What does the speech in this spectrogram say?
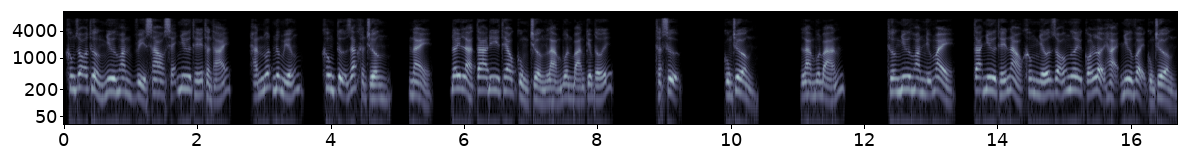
không rõ thường như hoan vì sao sẽ như thế thần thái, hắn nuốt nước miếng, không tự giác khẩn trương, này, đây là ta đi theo cùng trường làm buôn bán kiếm tới. Thật sự, cùng trường, làm buôn bán. Thường như hoan như mày, ta như thế nào không nhớ rõ ngươi có lợi hại như vậy cùng trường.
